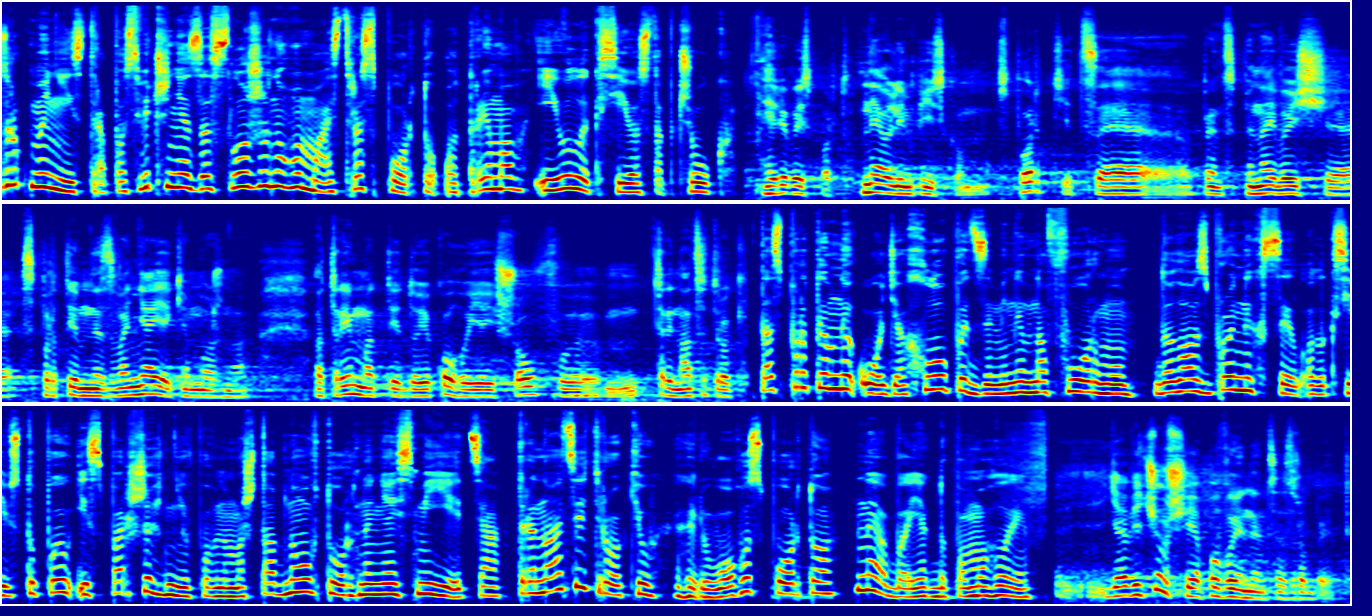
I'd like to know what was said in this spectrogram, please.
З рук міністра посвідчення заслуженого майстра спорту отримав і Олексій Остапчук. Гірьовий спорт. Не олімпійському спорті це, в принципі, найвище спортивне звання, яке можна отримати, до якого я йшов е, 13 років. Та спортивний одяг хлопець замінив на форму. До лав збройних сил Олексій вступив із перших днів повномасштабного вторгнення і сміється. 13 років гирьового спорту неабияк допомогли. Я відчув, що я повинен це зробити.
